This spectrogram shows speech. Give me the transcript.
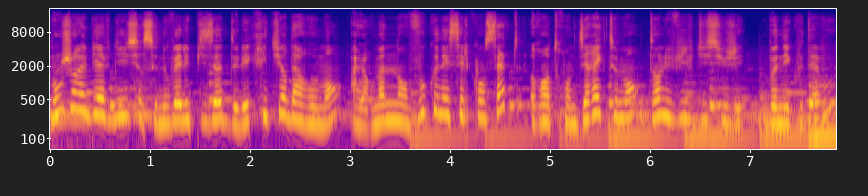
Bonjour et bienvenue sur ce nouvel épisode de l'écriture d'un roman. Alors maintenant vous connaissez le concept, rentrons directement dans le vif du sujet. Bonne écoute à vous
